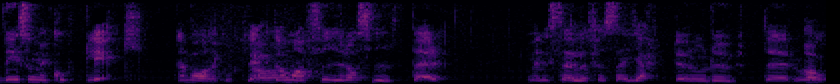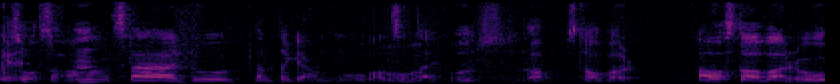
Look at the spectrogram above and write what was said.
det är som en kortlek, en vanlig kortlek. Ja. Då har man fyra sviter. Men istället för så här hjärter och rutor och Okej. så, så har Mm. man svärd och pentagram och allt sånt där. Och, och ja, stavar. Ja, stavar och,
